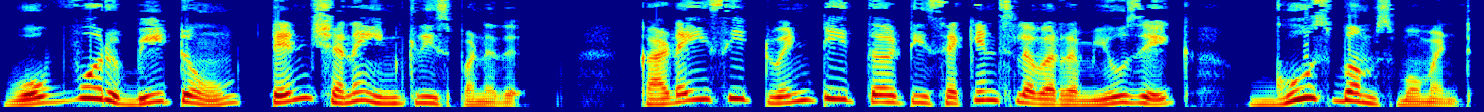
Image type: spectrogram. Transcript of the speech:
ஒவ்வொரு பீட்டும் டென்ஷனை இன்க்ரீஸ் பண்ணுது. கடைசி 20 தேர்ட்டி செகண்ட்ஸ்ல வர்ற மியூசிக் கூஸ்பம்ஸ் மூமெண்ட் மொமெண்ட்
